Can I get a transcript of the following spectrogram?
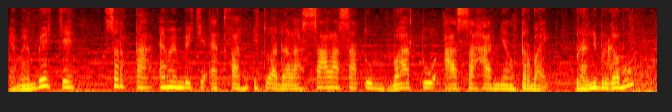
MMBC serta MMBC Advance itu adalah salah satu batu asahan yang terbaik. Berani bergabung?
